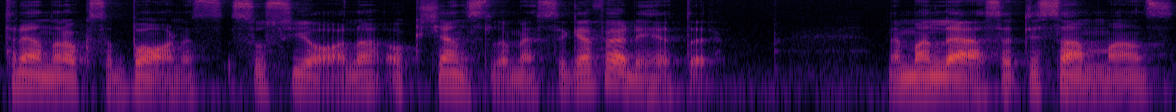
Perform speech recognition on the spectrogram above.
tränar också barnets sociala och känslomässiga färdigheter. När man läser tillsammans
